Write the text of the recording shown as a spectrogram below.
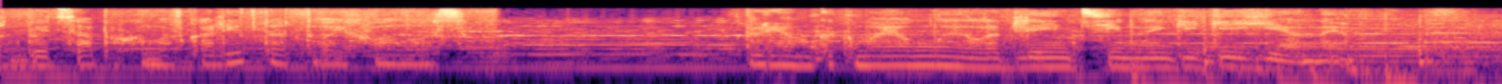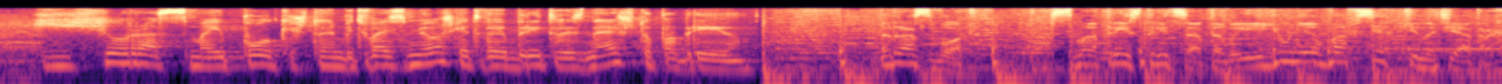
Может быть, запахом эвкалипта от твоих волос? Прям как мое мыло для интимной гигиены. Еще раз с моей полки что-нибудь возьмешь, я твоей бритвой знаешь, что побрею? Развод. Смотри с 30 июня во всех кинотеатрах.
